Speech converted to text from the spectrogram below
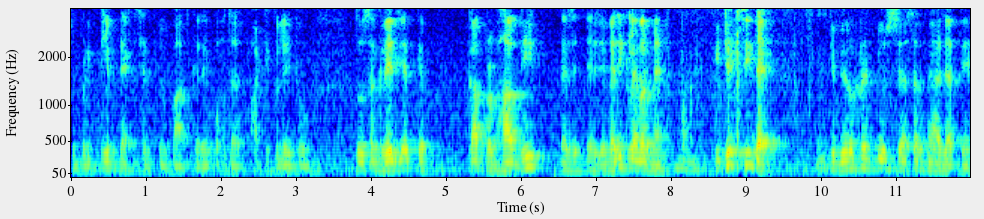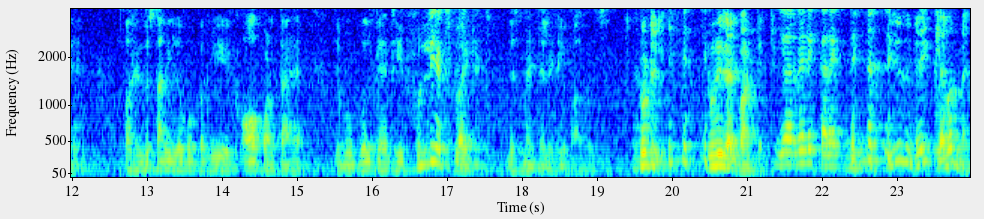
जो बड़ी क्लिप्ड एक्सेंट में बात करे बहुत आर्टिकुलेट हो। तो उस अंग्रेजियत के का प्रभाव भी as a very clever man ही। डिड सी दैट कि ब्यूरोक्रेट भी उससे असर में आ जाते हैं और हिंदुस्तानी लोगों पर भी एक ऑ पड़ता है जब वो बोलते हैं तो he fully exploited this mentality of ours totally. To his advantage. You are very correct. He is a very clever man.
